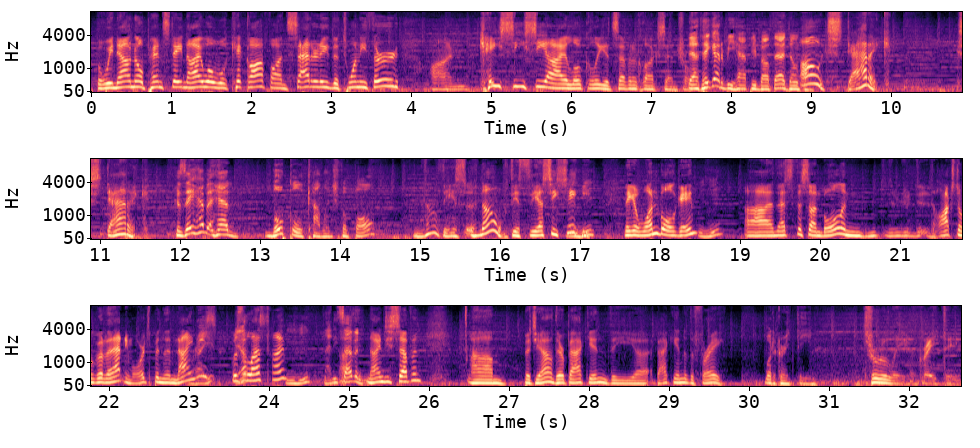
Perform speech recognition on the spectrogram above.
But we now know Penn State and Iowa will kick off on Saturday the twenty third on KCCI locally at 7 o'clock Central. Yeah, they got to be happy about that, don't they? Oh, ecstatic. Ecstatic. Because they haven't had local college football. No, these, no, it's the SEC. Mm-hmm. They get one bowl game. Mm-hmm. Uh, and that's the Sun Bowl, and the Hawks don't go to that anymore. It's been the 90s, right. was yep. the last time? Mm-hmm. 97. Uh, 97. Um, but yeah, they're back in the uh, back into the fray. What a great theme. Truly a great theme.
